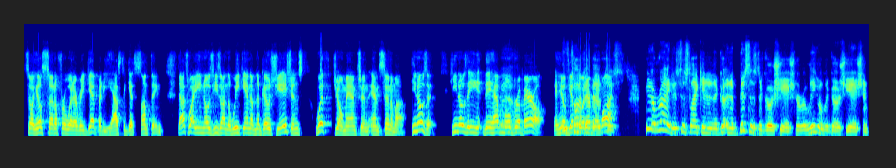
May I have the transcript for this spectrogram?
So he'll settle for whatever he get, but he has to get something. That's why he knows he's on the weekend of negotiations with Joe Manchin and Sinema. He knows it. He knows they, they have him over a barrel and he'll We've give them whatever they about want. this. You know, right, it's just like in a, in a business negotiation or a legal negotiation.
